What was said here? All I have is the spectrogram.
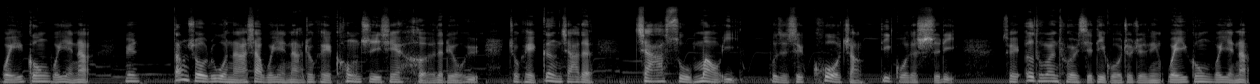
围攻维也纳。因为当时候如果拿下维也纳，就可以控制一些河的流域，就可以更加的加速贸易，或者是扩张帝国的实力。所以，鄂图曼土耳其帝国就决定围攻维也纳。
